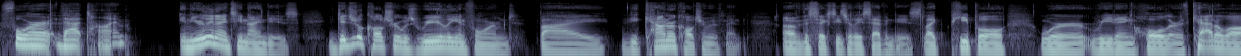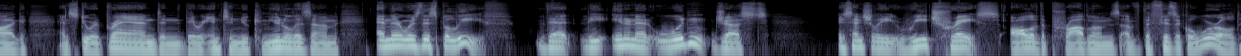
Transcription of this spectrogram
for that time. In the early 1990s digital culture was really informed by the counterculture movement of the 60s, early 70s. Like people were reading Whole Earth Catalog and Stewart Brand, and they were into new communalism. And there was this belief that the internet wouldn't just essentially retrace all of the problems of the physical world,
